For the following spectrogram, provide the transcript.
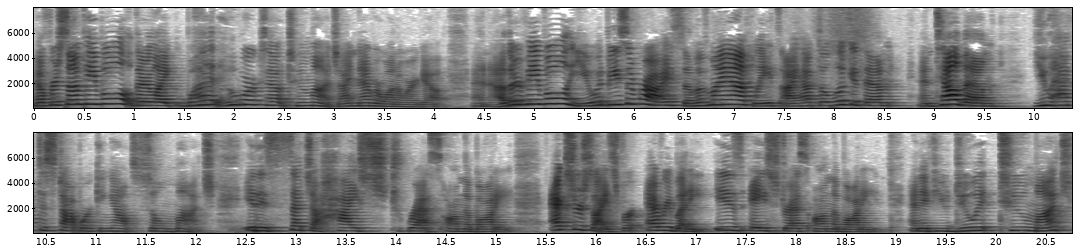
Now, for some people, they're like, What? Who works out too much? I never want to work out. And other people, you would be surprised. Some of my athletes, I have to look at them and tell them, you have to stop working out so much. It is such a high stress on the body. Exercise for everybody is a stress on the body. And if you do it too much,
